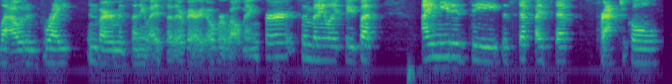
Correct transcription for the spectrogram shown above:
loud and bright environments anyway, so they're very overwhelming for somebody like me. But I needed the the step by step practical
